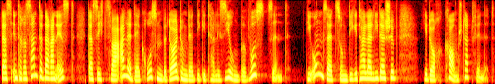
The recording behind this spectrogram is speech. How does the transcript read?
Das Interessante daran ist, dass sich zwar alle der großen Bedeutung der Digitalisierung bewusst sind, die Umsetzung digitaler Leadership jedoch kaum stattfindet.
